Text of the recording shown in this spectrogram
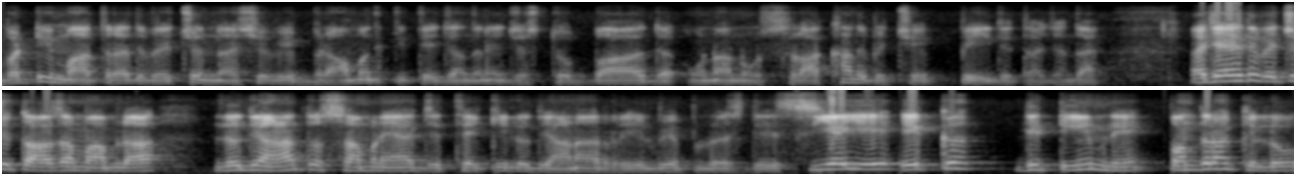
ਵੱਡੀ ਮਾਤਰਾ ਦੇ ਵਿੱਚ ਨਸ਼ੇ ਵੀ ਬਰਾਮਦ ਕੀਤੇ ਜਾਂਦੇ ਨੇ, ਜਿਸ ਤੋਂ ਬਾਅਦ ਉਹਨਾਂ ਨੂੰ ਸਲਾਖਾਂ ਦੇ ਪਿੱਛੇ ਭੇਜ ਦਿੱਤਾ ਜਾਂਦਾ ਹੈ। ਅਜਿਹੇ ਦੇ ਵਿੱਚ ਤਾਜ਼ਾ ਮਾਮਲਾ ਲੁਧਿਆਣਾ ਤੋਂ ਸਾਹਮਣੇ ਆਇਆ, ਜਿੱਥੇ ਕਿ ਲੁਧਿਆਣਾ ਰੇਲਵੇ ਪੁਲਿਸ ਦੇ ਸੀਆਈਏ 1 ਦੀ ਟੀਮ ਨੇ 15 ਕਿਲੋ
